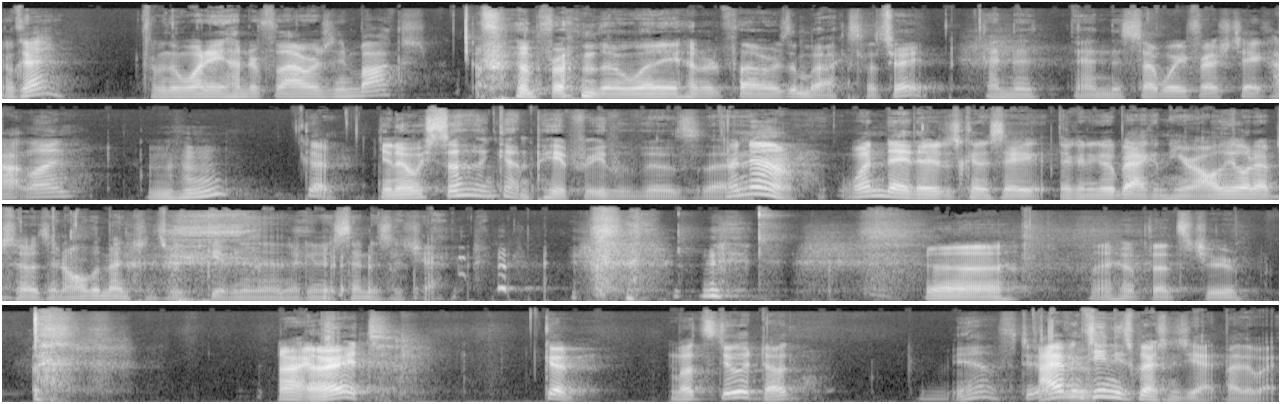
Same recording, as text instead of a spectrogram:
Okay. From the one eight hundred flowers inbox from from the one eight hundred flowers inbox. That's right. and the and the Subway Fresh Take hotline. Mm-hmm. Good. You know, we still haven't gotten paid for either of those. Uh, I know. One day they're just gonna say they're gonna go back and hear all the old episodes and all the mentions we've given, and then they're gonna send us a check. Uh, I hope that's true. All right. All right. Good. Let's do it, Doug. Yeah, let's do it. I haven't seen these questions yet, by the way.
